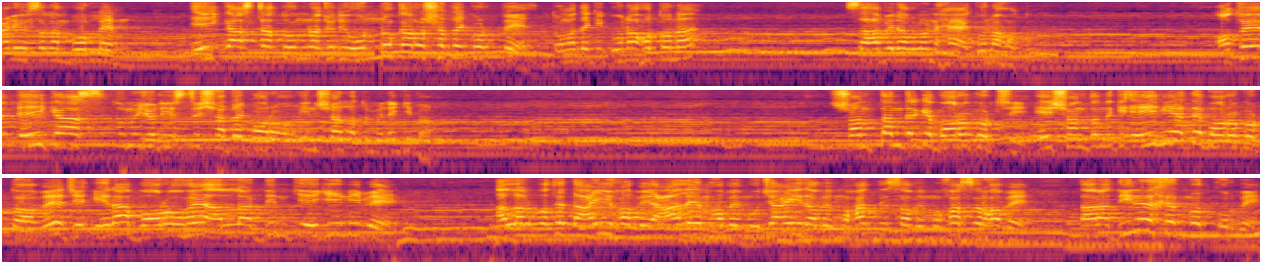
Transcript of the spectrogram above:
আলী সাল্লাম বললেন, এই কাজটা তোমরা যদি অন্য কারোর সাথে করতে, তোমাদের কি গোনা হতো না? সাহাবিরা বললেন হ্যাঁ গোনা হতো। অতএব এই কাজ তুমি যদি স্ত্রীর সাথে করো ইনশাল্লাহ তুমি নাকি পাবে। সন্তানদেরকে বড় করছি। এই সন্তানদেরকে এই নিয়াতে বড় করতে হবে যে এরা বড় হয়ে আল্লাহর দিনকে এগিয়ে নিবে। আল্লাহর পথে দায়ী হবে, আলেম হবে, মুজাহিদ হবে, মুহাদ্দিস হবে, মুফাসসির হবে। তারা দিনের খেদমত করবে।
